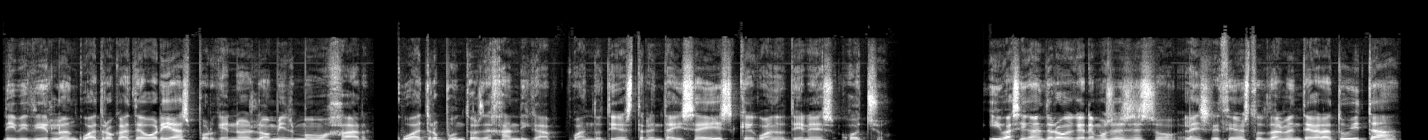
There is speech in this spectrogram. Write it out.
dividirlo en cuatro categorías porque no es lo mismo bajar cuatro puntos de handicap cuando tienes 36 que cuando tienes 8. Y básicamente lo que queremos es eso, la inscripción es totalmente gratuita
